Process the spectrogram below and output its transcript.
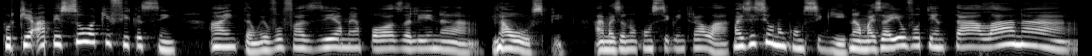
Porque a pessoa que fica assim, ah, então eu vou fazer a minha pós ali na, na USP. Ah, mas eu não consigo entrar lá. Mas e se eu não conseguir? Não, mas aí eu vou tentar lá na,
